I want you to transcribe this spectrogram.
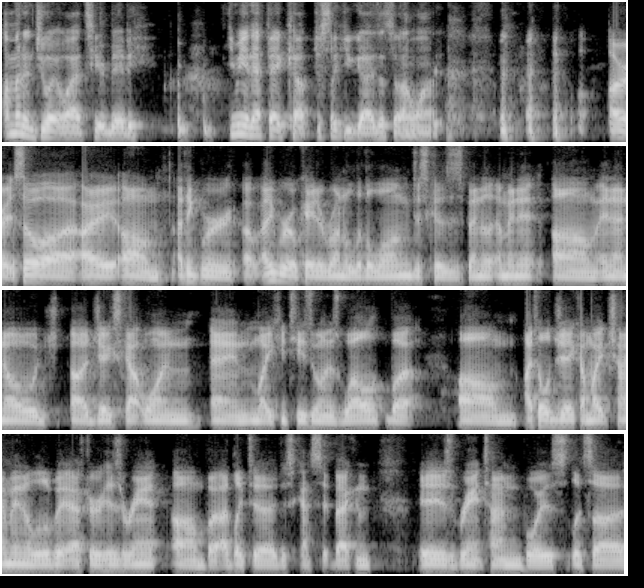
I'm gonna enjoy it while it's here, baby. Give me an FA Cup, just like you guys. That's what I want. All right, so uh, I um I think we're uh, I think we're okay to run a little long just because it's been a, minute. Um, and I know uh, Jake's got one and Mike he teased one as well. But um, I told Jake I might chime in a little bit after his rant. Um, but I'd like to just kind of sit back and it is rant time, boys. Let's uh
